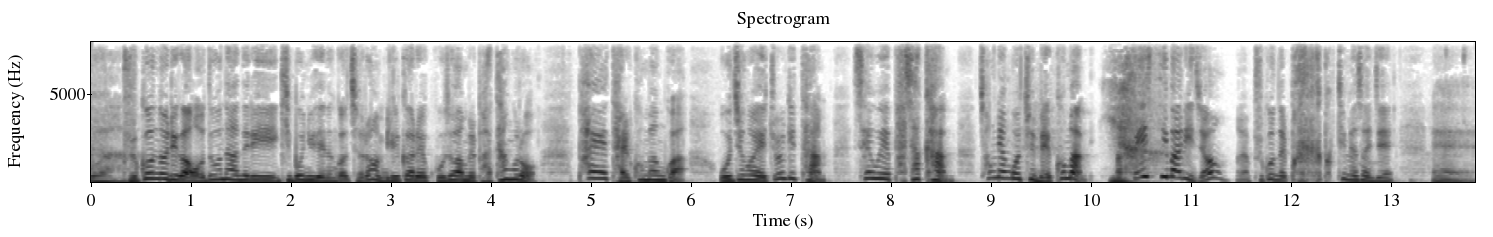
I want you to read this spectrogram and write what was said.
와. 불꽃놀이가 어두운 하늘이 기본이 되는 것처럼 밀가루의 고소함을 바탕으로 파의 달콤함과 오징어의 쫄깃함, 새우의 바삭함, 청양고추의 매콤함, 막 페스티벌이죠. 아, 불꽃놀이 팍팍 튀면서 이제, 예.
